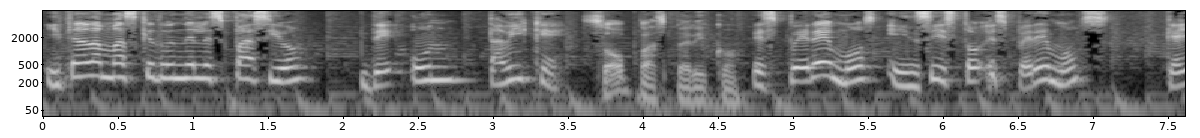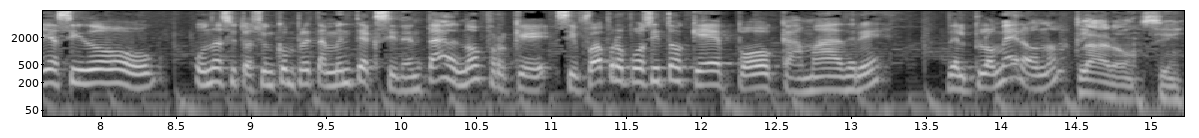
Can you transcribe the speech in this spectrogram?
y nada más quedó en el espacio de un tabique. Sopas, perico. Esperemos, insisto, esperemos que haya sido una situación completamente accidental, ¿no? Porque si fue a propósito, qué poca madre del plomero, ¿no? Claro, sí.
